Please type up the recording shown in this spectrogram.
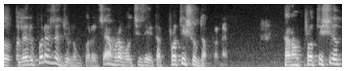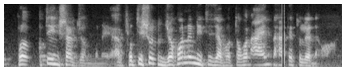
দলের উপরে যে জুলুম করেছে আমরা বলছি যে এটা প্রতিশোধ আমরা নেব কারণ প্রতিশোধ প্রতিহিংসার জন্ম নেই। আর প্রতিশোধ যখনই নিতে যাব তখন আইন হাতে তুলে নেওয়া হয়।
